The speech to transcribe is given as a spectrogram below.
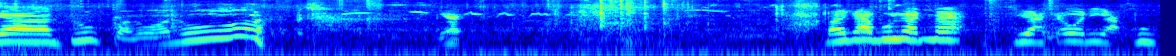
યાર, શું કરવાનું? બધા બુલેટ ને યા ચોરી આખું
